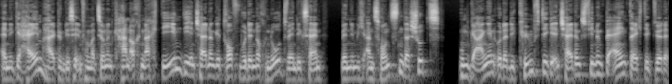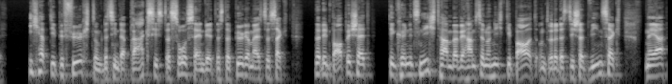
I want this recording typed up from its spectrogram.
eine Geheimhaltung dieser Informationen kann auch nachdem die Entscheidung getroffen wurde noch notwendig sein, wenn nämlich ansonsten der Schutz umgangen oder die künftige Entscheidungsfindung beeinträchtigt würde. Ich habe die Befürchtung, dass in der Praxis das so sein wird, dass der Bürgermeister sagt, na, den Baubescheid, den können es nicht haben, weil wir haben es ja noch nicht gebaut. Und, oder dass die Stadt Wien sagt, naja,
